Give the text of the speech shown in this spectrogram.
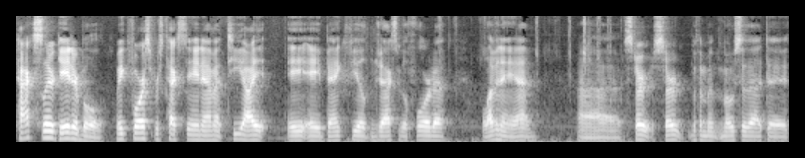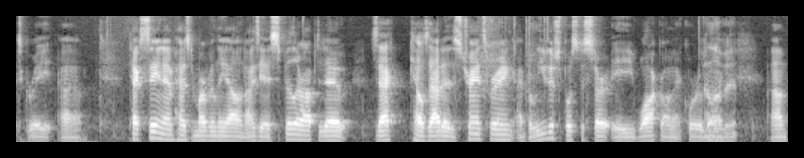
TaxSlayer Gator Bowl. Wake Forest versus Texas A&M at TIAA Bank Field in Jacksonville, Florida. 11 a.m. Uh, start start with most of that day. It's great. Uh, Texas A&M has DeMarvin Leal and Isaiah Spiller opted out. Zach Calzada is transferring. I believe they're supposed to start a walk on at quarterback. I love it. Um,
